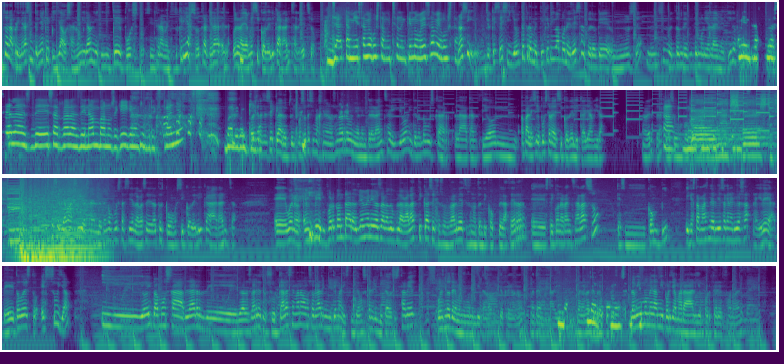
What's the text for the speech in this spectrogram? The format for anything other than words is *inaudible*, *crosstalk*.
Puesto la primera sintonía que he pillado, o sea, no he mirado ni, ni qué he puesto, sinceramente. Tú querías otra, que era, bueno, la llamé psicodélica arancha, de hecho. Ya, a mí esa me gusta mucho, no entiendo, esa me gusta. No, sí, yo qué sé, si yo te prometí que te iba a poner esa, pero que no sé, no sé dónde demonios la he metido. Mientras no sean las de esas raras de Namba, no sé qué, que eran súper extrañas. *laughs* vale, cualquiera. Ostras, claro, vosotros imaginaros una reunión entre Arancha y yo intentando buscar la canción... Ah, vale, sí, he puesto la de psicodélica, ya, mira. A ver, espera, ah, un poco. Es que se llama así, o sea, lo tengo puesto así en la base de datos como psicodélica arancha. Eh, bueno, en *laughs* fin, por contaros, bienvenidos a la dupla galáctica, soy Jesús Galvez, es un auténtico placer. Eh, estoy con Arancha Lasso, que es mi compi, y que está más nerviosa que nerviosa. La idea de todo esto es suya, y hoy vamos a hablar de, los barrios del sur. Cada semana vamos a hablar de un tema distinto. Vamos a tener invitados. Esta vez, pues no tenemos ningún invitado, yo creo, ¿no? No tenemos nadie. Bueno, no te preocupes. Lo mismo me da a mí por llamar a alguien por teléfono, ¿eh?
